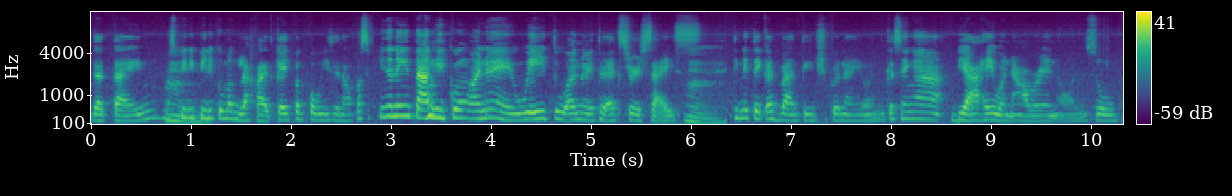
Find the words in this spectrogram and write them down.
that time, mas Mm. pinipili ko maglakad kahit pagpawisan ako. Kasi yun na yung tangi kong ano eh, way to ano eh, to exercise. Mm. Tinitake advantage ko na yun. Kasi nga, biyahe, one hour and all. So,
